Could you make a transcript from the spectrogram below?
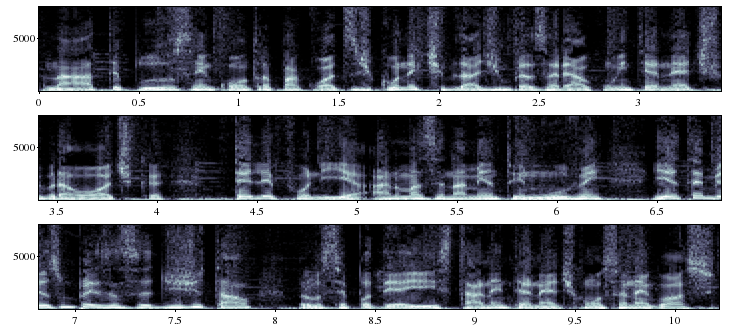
na AT Plus você encontra pacotes de conectividade empresarial com internet fibra ótica, telefonia, armazenamento em nuvem e até mesmo presença digital para você poder aí estar na internet com o seu negócio.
